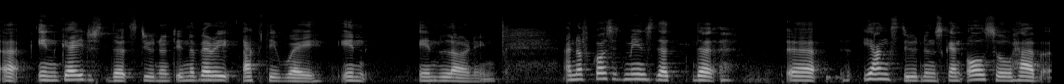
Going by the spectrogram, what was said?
uh, engage the student in a very active way in, in learning. And of course it means that the uh, young students can also have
